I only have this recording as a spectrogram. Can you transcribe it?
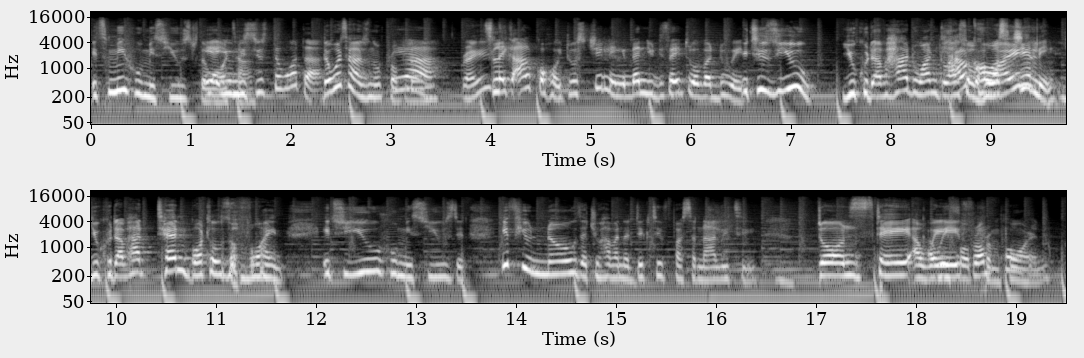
It's me who misused the yeah, water. you misused the water. the water has no problem, yeah. right? It's like alcohol. It was chilling, and then you decide to overdo it. it is you. You could have had one glass Alcohol of was wine. chilling. You could have had 10 bottles of wine. It's you who misused it. If you know that you have an addictive personality, Don't stay away, Away from from, porn. porn.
